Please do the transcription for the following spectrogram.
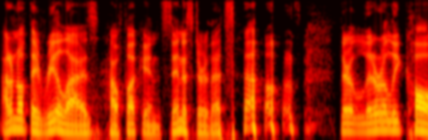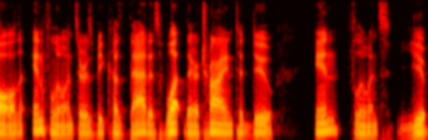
I don't know if they realize how fucking sinister that sounds. They're literally called influencers because that is what they're trying to do. Influence you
